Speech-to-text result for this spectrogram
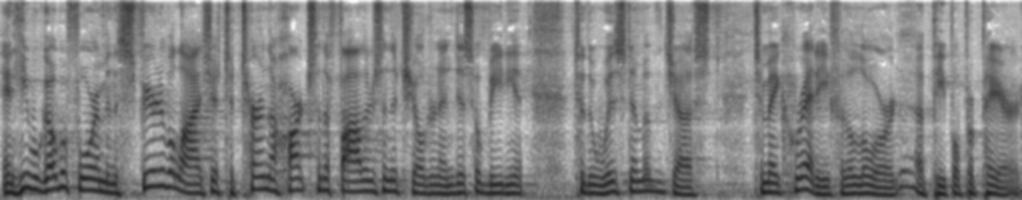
And he will go before him in the spirit of Elijah to turn the hearts of the fathers and the children and disobedient to the wisdom of the just, to make ready for the Lord a people prepared.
